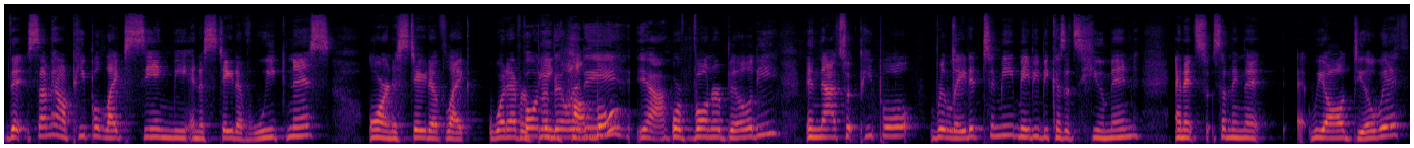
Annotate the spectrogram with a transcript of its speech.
that somehow people liked seeing me in a state of weakness or in a state of like whatever being humble yeah. or vulnerability and that's what people related to me maybe because it's human and it's something that we all deal with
